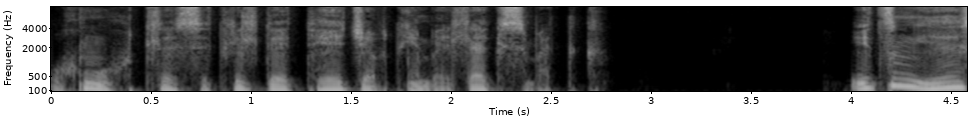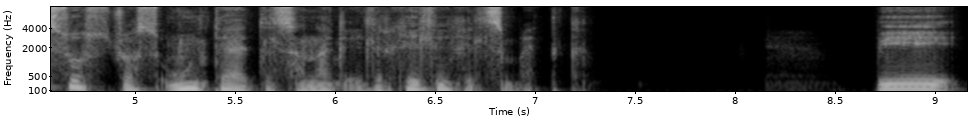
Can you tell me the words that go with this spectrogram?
өхөн өгтлээ сэтгэлдээ тээж явдаг юм байлаа гэсэн байдаг. Эзэн Есүс ч бас үүнтэй адил санааг илэрхийлэн хэлсэн байдаг. Би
